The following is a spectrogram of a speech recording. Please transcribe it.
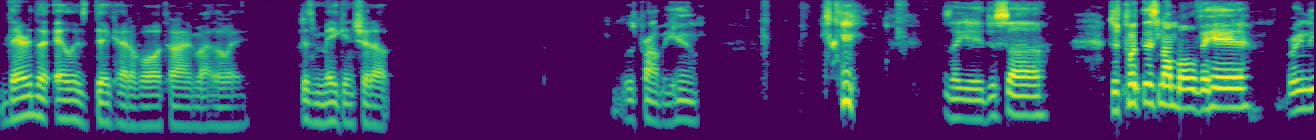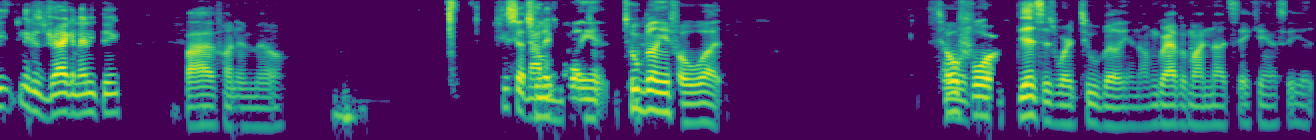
they're the illest dickhead of all time by the way just making shit up It was probably him. It's like, yeah, just uh just put this number over here. Bring these niggas dragging anything. 500 mil He said, nah, Two they billion, two billion for what? Tell Four. four. This is worth two billion. I'm grabbing my nuts. They can't see it.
